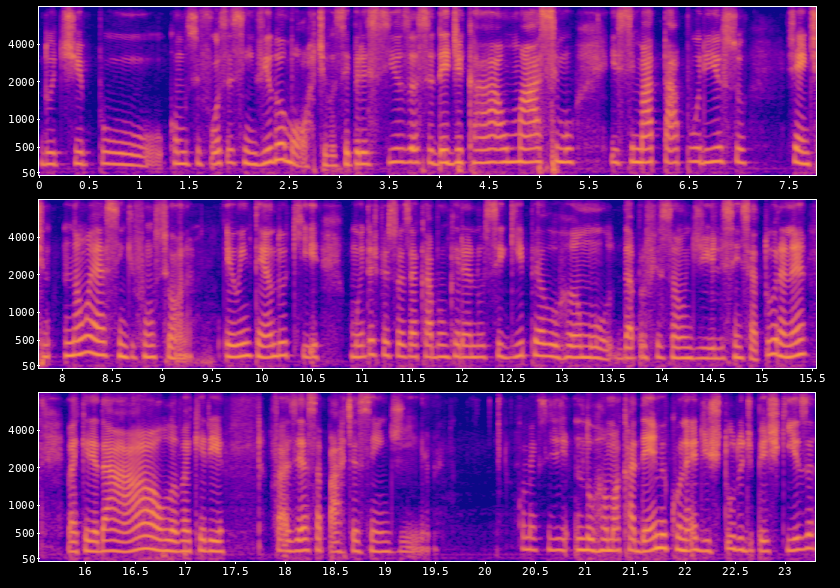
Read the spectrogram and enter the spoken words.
do tipo, como se fosse assim, vida ou morte. Você precisa se dedicar ao máximo e se matar por isso. Gente, não é assim que funciona. Eu entendo que muitas pessoas acabam querendo seguir pelo ramo da profissão de licenciatura, né? Vai querer dar aula, vai querer fazer essa parte assim de como é que se diz, no ramo acadêmico, né, de estudo, de pesquisa.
